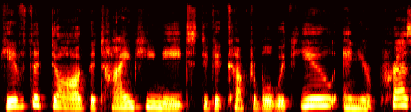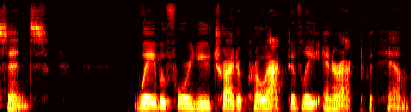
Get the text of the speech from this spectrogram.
Give the dog the time he needs to get comfortable with you and your presence way before you try to proactively interact with him.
